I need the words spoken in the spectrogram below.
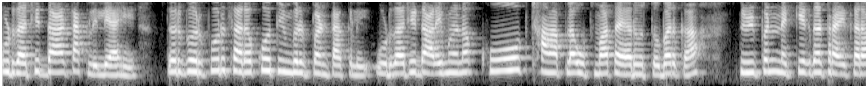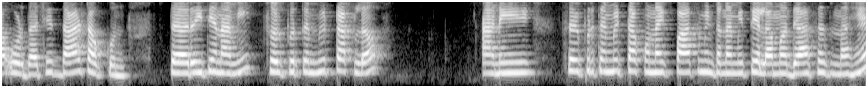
उडदाची डाळ टाकलेली आहे. तर भरपूर सारं कोथिंबीर पण टाकली. उडदाची डाळीमुळे ना खूप छान आपला उपमा तयार होतो बरं का. तुम्ही पण नक्की एकदा ट्राय करा उडदाची डाळ टाकून. तर इथे ना मी चवीपुरतं मीठ टाकलं. आणि चवीपुरतं मीठ टाकून एक पाच मिनटांना मी तेलामध्ये असंच ना हे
